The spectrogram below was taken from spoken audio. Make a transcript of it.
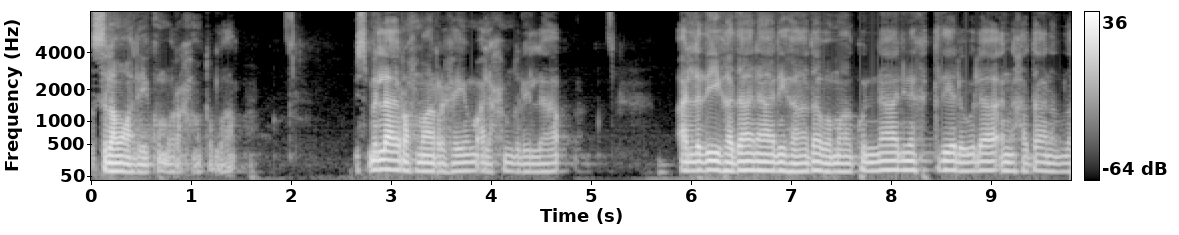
അസ്സാം വലൈക്കും വറഹമത്തുള്ള ബിസ്മില്ലാ റഹ്മാൻ റഹീം അലഹമുല്ല അല്ലദീ ഹദാനാലി ഹാദ വമാ കുന്നാലി നഹ്തദിയ ലൗല അൻ ഹദാനല്ല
